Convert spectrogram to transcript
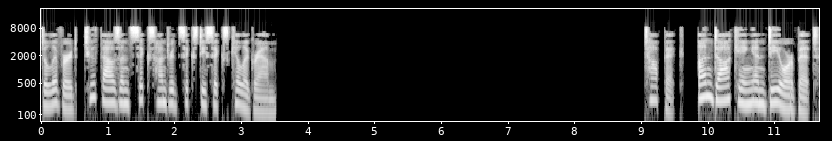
delivered 2666 kg. Topic: Undocking and deorbit.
